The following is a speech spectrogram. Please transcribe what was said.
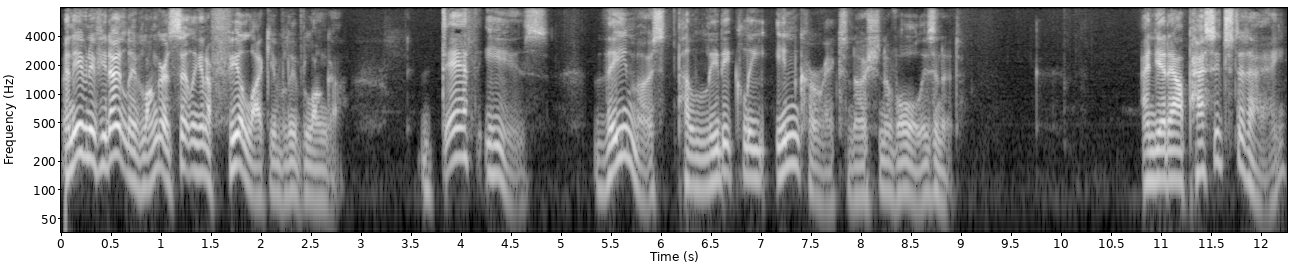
And even if you don't live longer, it's certainly going to feel like you've lived longer. Death is the most politically incorrect notion of all, isn't it? And yet, our passage today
